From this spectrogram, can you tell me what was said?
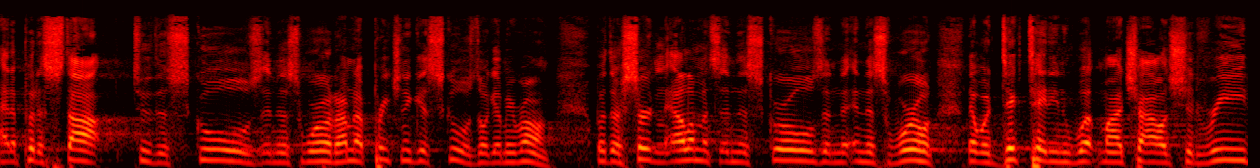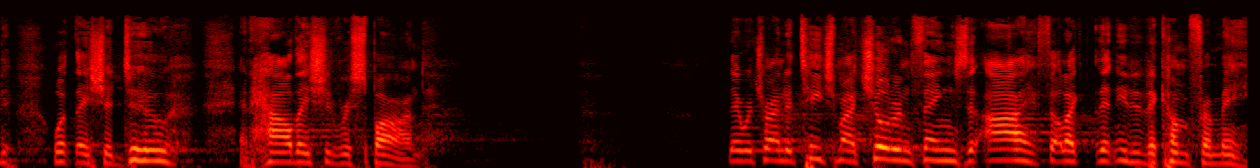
I had to put a stop to the schools in this world. I'm not preaching against schools, don't get me wrong. But there are certain elements in the schools and in this world that were dictating what my child should read, what they should do, and how they should respond. They were trying to teach my children things that I felt like that needed to come from me.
